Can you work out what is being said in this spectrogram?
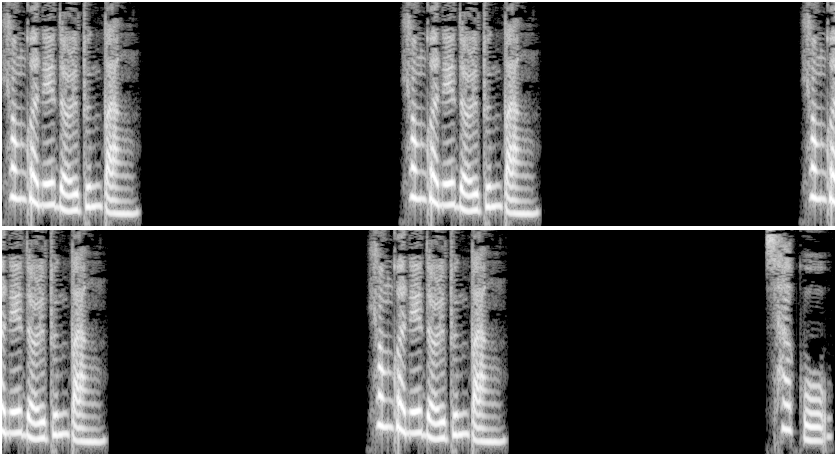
현관의 넓은 방 현관의 넓은 방. 현관의 넓은 방. 현관의 넓은 방. 사고.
